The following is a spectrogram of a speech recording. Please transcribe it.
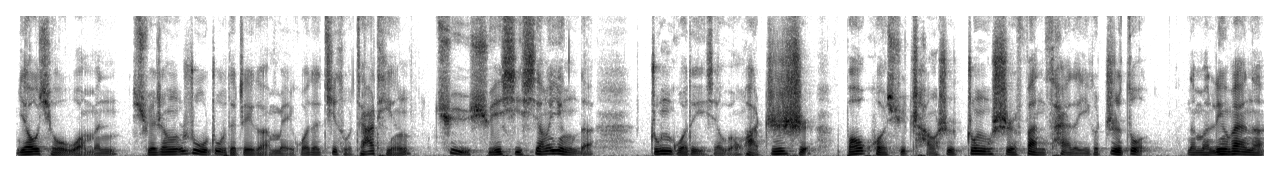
要求我们学生入住的这个美国的寄宿家庭去学习相应的中国的一些文化知识，包括去尝试中式饭菜的一个制作。那么另外呢，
